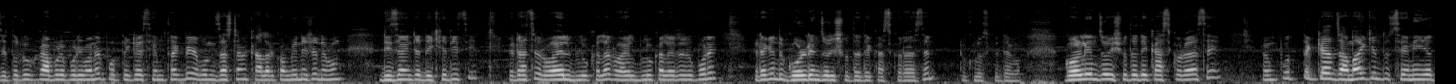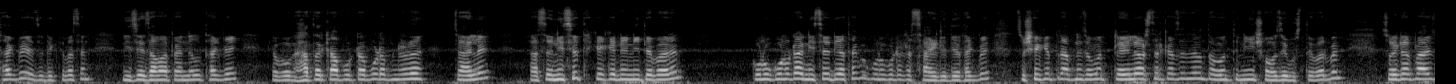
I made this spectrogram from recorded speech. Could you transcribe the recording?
যতটুকু কাপড়ের পরিমাণের প্রত্যেকটাই সেম থাকবে এবং জাস্ট আমি কালার কম্বিনেশন এবং ডিজাইনটা দেখিয়ে দিচ্ছি এটা হচ্ছে royal blue colour royal blue কালারের উপরে এটা কিন্তু গোল্ডেন জরি সুতা দিয়ে কাজ করা আছে। একটু ক্লোজ করে দেখো। গোল্ডেন জরি সুতা দিয়ে কাজ করা আছে এবং প্রত্যেকটা জামাই কিন্তু সেম ইয়ে থাকবে। এই যে দেখতে পাচ্ছেন, নিচে জামা প্যানেল থাকবে এবং হাতের কাপড় টাপড় আপনারা চাইলে আছে, নিচে থেকে কেটে নিতে পারেন। কোনো কোনোটা নিচে দেওয়া থাকবে, কোনো কোনোটা সাইডে দেওয়া থাকবে। তো সেক্ষেত্রে আপনি যখন ট্রেলার্সের কাছে যাবেন, তখন তিনি সহজে বুঝতে পারবেন। সো এটার প্রাইস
